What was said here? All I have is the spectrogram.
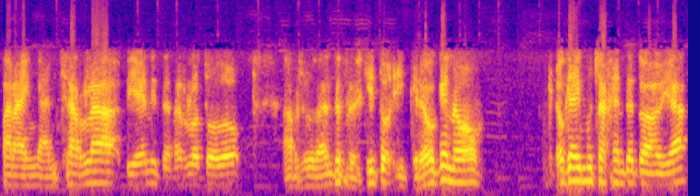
para engancharla bien y tenerlo todo absolutamente fresquito. Y creo que no, creo que hay mucha gente todavía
